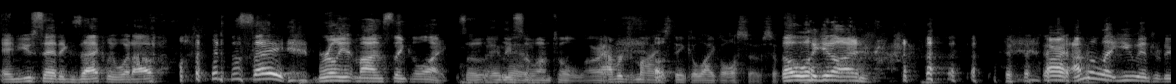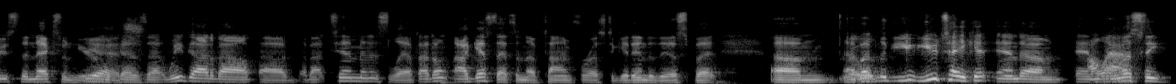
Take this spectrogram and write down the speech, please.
and you said exactly what I wanted to say. Brilliant minds think alike. So Amen. at least so I'm told. All right. Average minds oh. think alike also. So. Oh well, you know, I, right, I'm going to let you introduce the next one here yes. because uh, we've got about uh, about ten minutes left. I don't. I guess that's enough time for us to get into this, but um, but look, you you take it and um and, and let's see.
